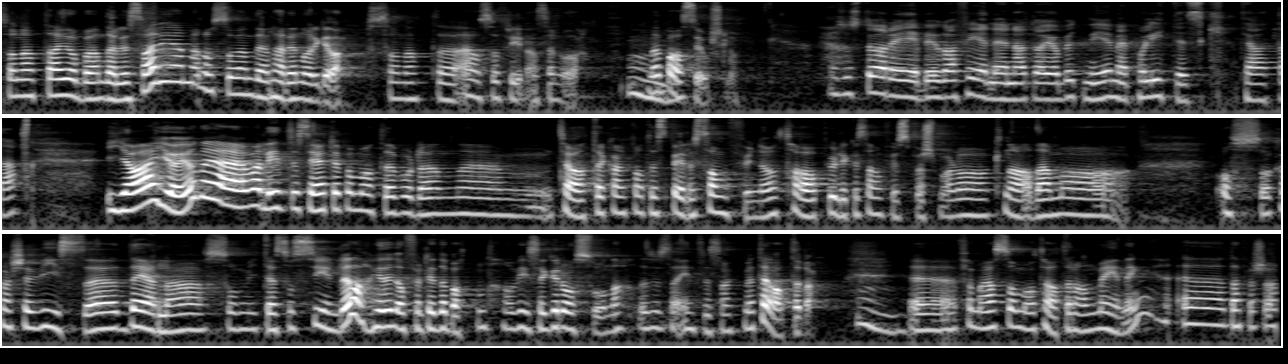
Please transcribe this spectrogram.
Sånn at jeg jobber en del i Sverige, men også en del her i Norge. da. Sånn at eh, jeg er også frilanser nå, da. Med base i Oslo. Og så står det i biografien din at du har jobbet mye med politisk teater. Ja, jeg gjør jo det. Jeg er veldig interessert i på en måte hvordan um, teater kan på en måte spille samfunnet og ta opp ulike samfunnsspørsmål og kna dem. og også kanskje vise deler som ikke er så synlige da, i den offentlige debatten. Og vise gråsoner. Det synes jeg er interessant med teater. da. Eh, for meg så må teater ha en mening. Eh, derfor så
